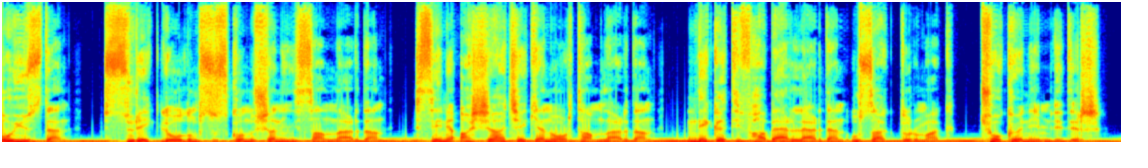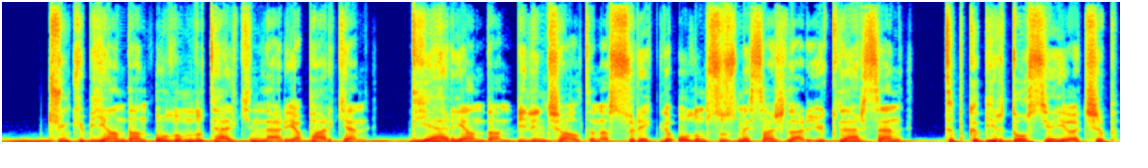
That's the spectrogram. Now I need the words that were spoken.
O yüzden sürekli olumsuz konuşan insanlardan, seni aşağı çeken ortamlardan, negatif haberlerden uzak durmak çok önemlidir. Çünkü bir yandan olumlu telkinler yaparken, diğer yandan bilinçaltına sürekli olumsuz mesajlar yüklersen, tıpkı bir dosyayı açıp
